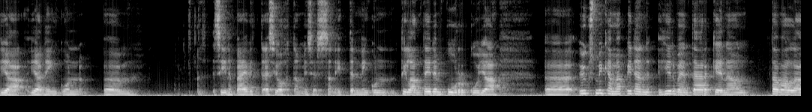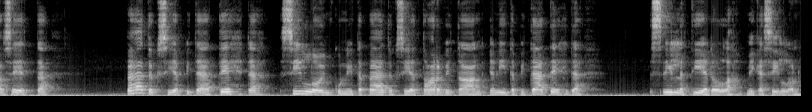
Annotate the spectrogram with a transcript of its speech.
ja, ja niin kuin, siinä päivittäisjohtamisessa niiden niin kuin tilanteiden purku. Ja, yksi, mikä mä pidän hirveän tärkeänä, on tavallaan se, että päätöksiä pitää tehdä silloin, kun niitä päätöksiä tarvitaan, ja niitä pitää tehdä sillä tiedolla, mikä silloin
